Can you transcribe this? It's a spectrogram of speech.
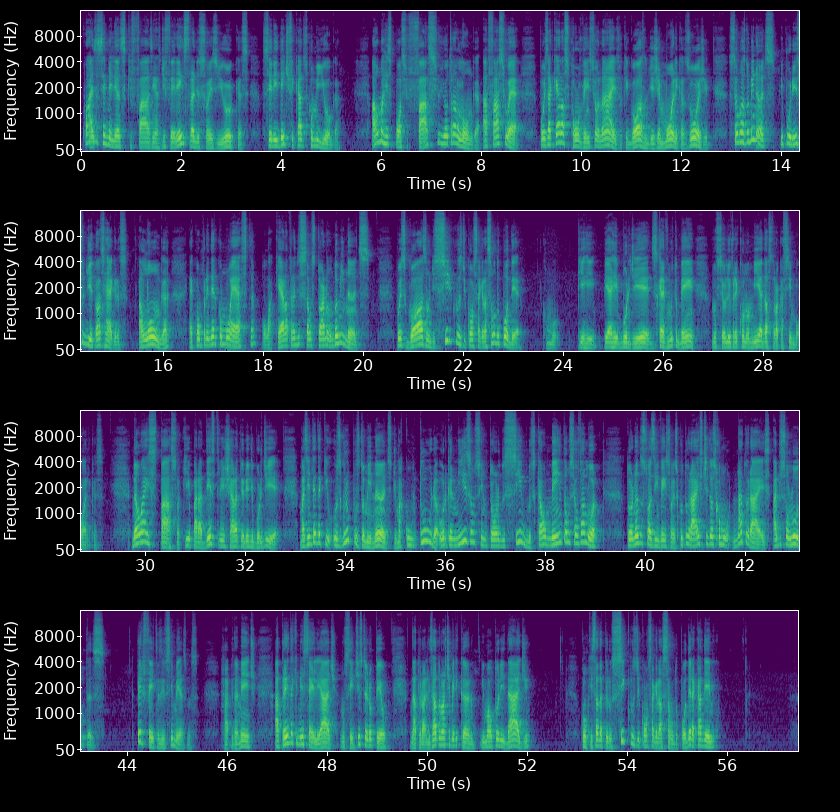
Quais as semelhanças que fazem as diferentes tradições yogicas serem identificadas como yoga? Há uma resposta fácil e outra longa. A fácil é, pois aquelas convencionais, o que gozam de hegemônicas hoje, são as dominantes, e por isso ditam as regras. A longa é compreender como esta ou aquela tradição se tornam dominantes, pois gozam de círculos de consagração do poder, como Pierre, Pierre Bourdieu descreve muito bem no seu livro Economia das Trocas Simbólicas. Não há espaço aqui para destrinchar a teoria de Bourdieu, mas entenda que os grupos dominantes de uma cultura organizam-se em torno dos símbolos que aumentam seu valor, tornando suas invenções culturais tidas como naturais, absolutas, perfeitas em si mesmas. Rapidamente, aprenda que Mircea Eliade, um cientista europeu, naturalizado norte-americano e uma autoridade conquistada pelos ciclos de consagração do poder acadêmico,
